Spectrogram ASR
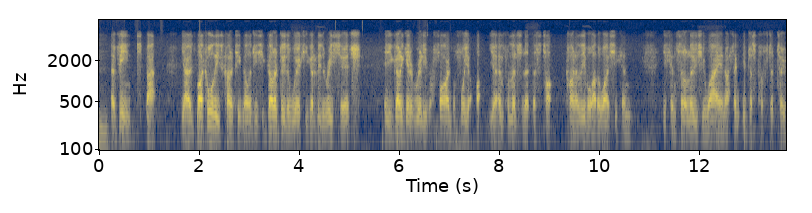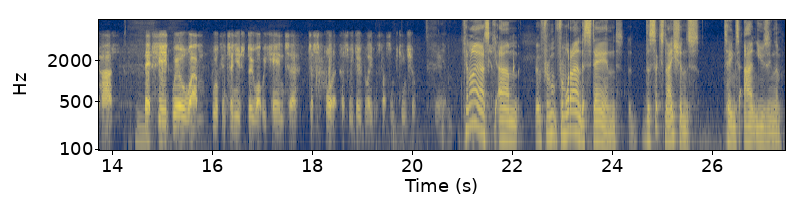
mm. events. But you know, like all these kind of technologies, you've got to do the work, you've got to do the research, and you've got to get it really refined before you you implement it at this top kind of level. Otherwise, you can you can sort of lose your way. And I think they've just pushed it too hard. Mm. That said, we'll um, we'll continue to do what we can to, to support it because we do believe it's got some potential. Yeah. Can I ask, um, from from what I understand, the Six Nations teams aren't using them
